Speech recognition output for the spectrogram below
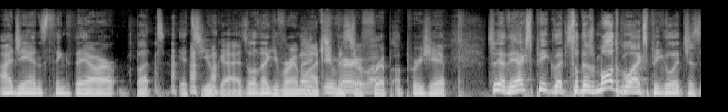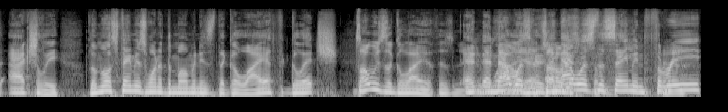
IGNs think they are, but it's you guys. Well, thank you very Thank much, you Mr. very Fripp. much. Appreciate it. So yeah, the XP glitch. So there's multiple XP glitches actually. The most famous one at the moment is the Goliath glitch. It's always the Goliath, isn't it? And, and that was yeah, and that was so the much. same in three.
